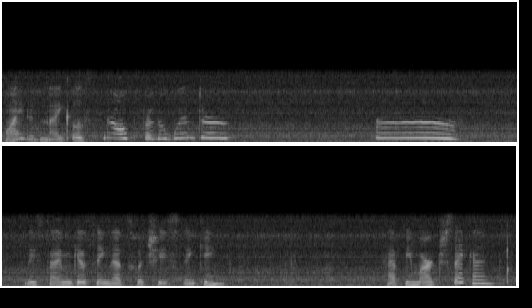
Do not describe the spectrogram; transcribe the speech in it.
Why didn't I go south for the winter? At least I'm guessing that's what she's thinking. Happy March 2nd.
